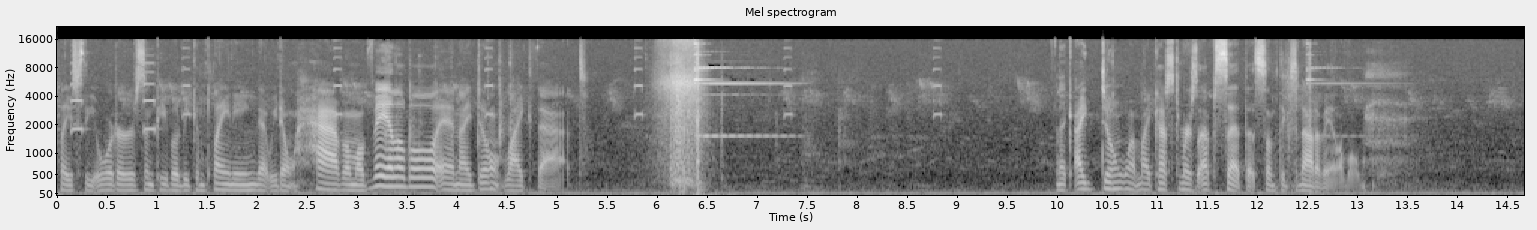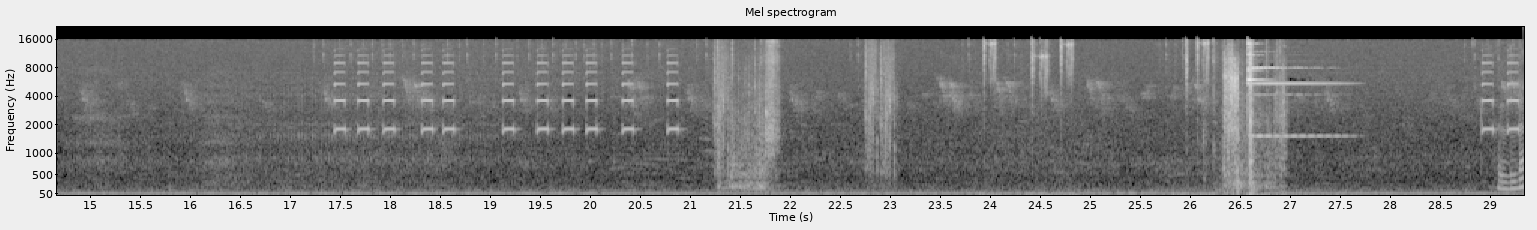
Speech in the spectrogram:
place the orders, and people would be complaining that we don't have them available, and I don't like that. Like, I don't want my customers upset that something's not available. Hello.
